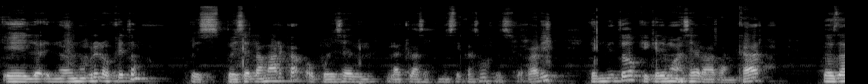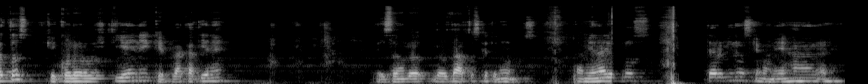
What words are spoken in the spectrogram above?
El, nombre del objeto pues puede ser la marca o puede ser la clase, en este caso pues Ferrari. El método que queremos hacer, arrancar los datos, qué color tiene, qué placa tiene. Esos son los, datos que tenemos. También hay otros términos que manejan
